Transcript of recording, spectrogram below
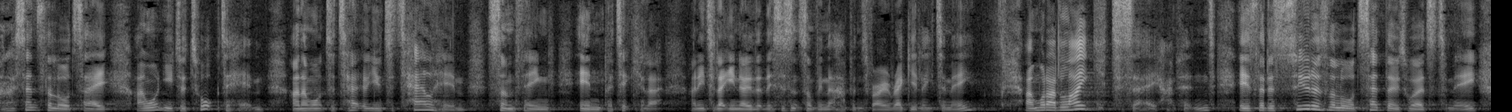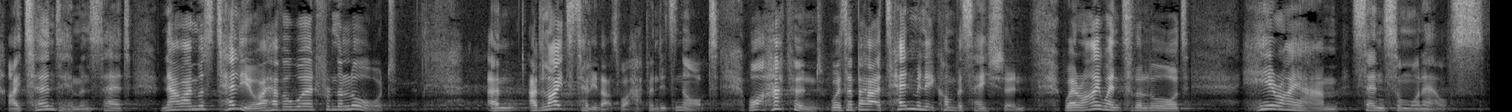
And I sense the Lord say, I want you to talk to him and I want to you to tell him something in particular. I need to let you know that this isn't something that happens very regularly to me. And what I'd like to say happened is that as soon as the Lord said those words to me, I turned to him and said, Now I must tell you, I have a word from the Lord. Um, I'd like to tell you that's what happened. It's not. What happened was about a 10 minute conversation where I went to the Lord, Here I am, send someone else.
